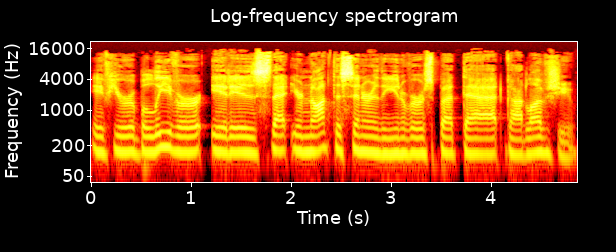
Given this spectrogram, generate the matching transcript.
If you're a believer, it is that you're not the center of the universe, but that God loves you.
